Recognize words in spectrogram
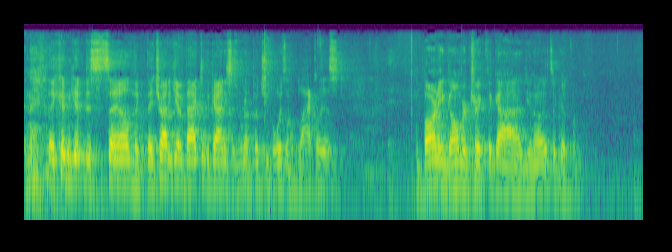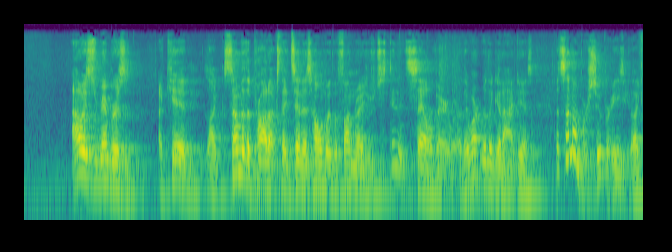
And they, they couldn't get it to sell. And they tried to give it back to the guy, and he says, We're going to put you boys on the blacklist. Barney and Gomer tricked the guy. You know, it's a good one. I always remember as a, kid, like some of the products they'd send us home with the fundraisers just didn't sell very well. They weren't really good ideas, but some of them were super easy. Like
